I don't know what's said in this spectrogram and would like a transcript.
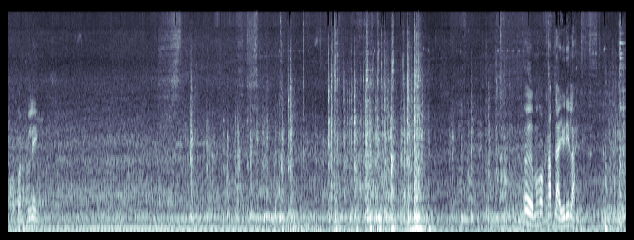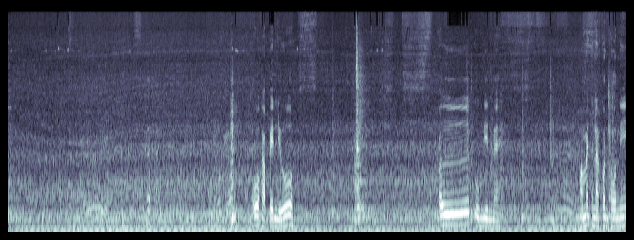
เอาบนคันเร่ง เออ มันก็ขับได้อยู่ดีล่ะ โอ้ขับเป็นอยู่ปื๊ดอุ้มดินไหมมันไม่ถนัดคอนโทรลนี้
